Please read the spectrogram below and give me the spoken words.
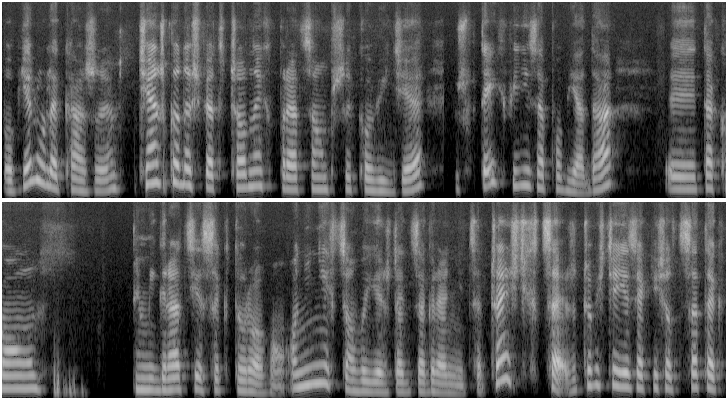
bo wielu lekarzy ciężko doświadczonych pracą przy COVID-zie już w tej chwili zapowiada y, taką migrację sektorową. Oni nie chcą wyjeżdżać za granicę. Część chce, rzeczywiście jest jakiś odsetek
